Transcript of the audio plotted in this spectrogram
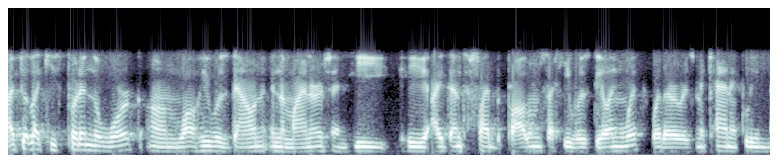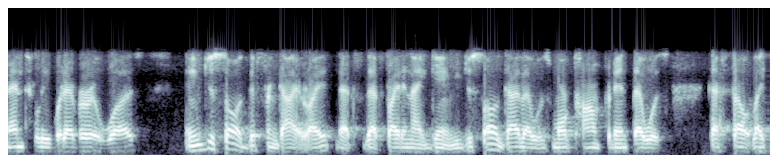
I feel like he's put in the work um, while he was down in the minors, and he he identified the problems that he was dealing with, whether it was mechanically, mentally, whatever it was. And you just saw a different guy, right? That that Friday night game. You just saw a guy that was more confident, that was that felt like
